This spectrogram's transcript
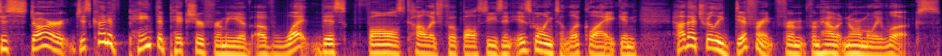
to start, just kind of paint the picture for me of, of what this fall's college football season is going to look like and how that's really different from, from how it normally looks.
